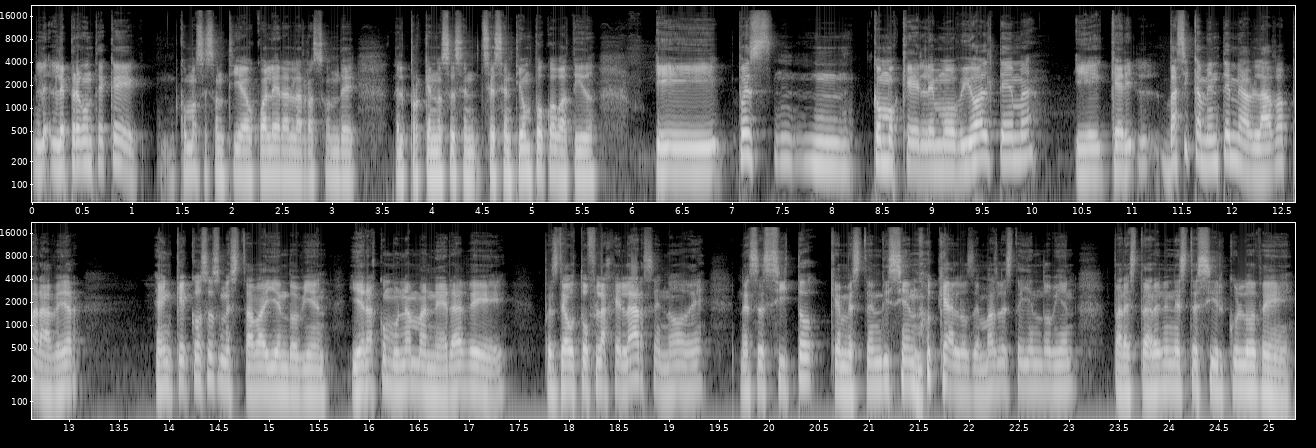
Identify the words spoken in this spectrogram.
le, pregunté que cómo se sentía o cuál era la razón de, del por qué no se, se sentía un poco abatido. Y pues mm, como que le movió al tema y que básicamente me hablaba para ver en qué cosas me estaba yendo bien. Y era como una manera de, pues de autoflagelarse, ¿no? De necesito que me estén diciendo que a los demás le esté yendo bien para estar en este círculo de,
